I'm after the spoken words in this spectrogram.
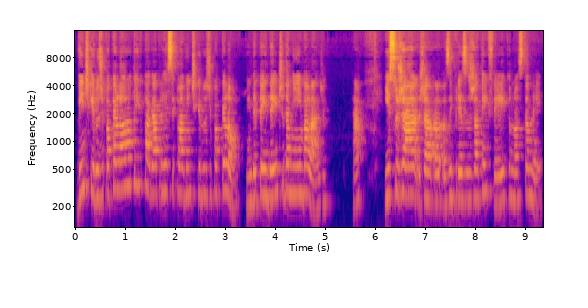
20 quilos de papelão, eu tenho que pagar para reciclar 20 quilos de papelão, independente da minha embalagem, tá? Isso já, já as empresas já têm feito, nós também.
